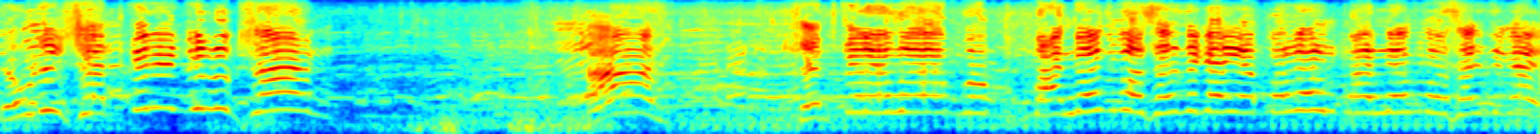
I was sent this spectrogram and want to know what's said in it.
एवढी शेतकऱ्याची नुकसान? हा? शेतकऱ्यांना पाण्यात बसायचं काय? व्यापाऱ्यांना पाण्यात बसायचं काय?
